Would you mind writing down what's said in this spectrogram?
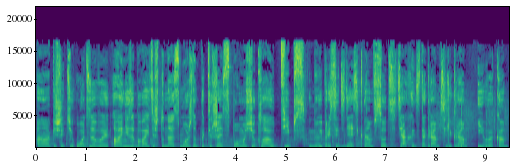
а, пишите отзывы. А не забывайте, что нас можно поддержать с помощью Cloud Out Tips. Ну и присоединяйтесь к нам в соцсетях Instagram, Telegram и ВК.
